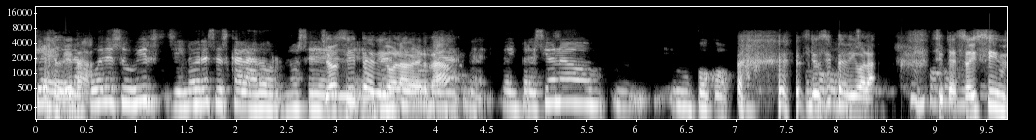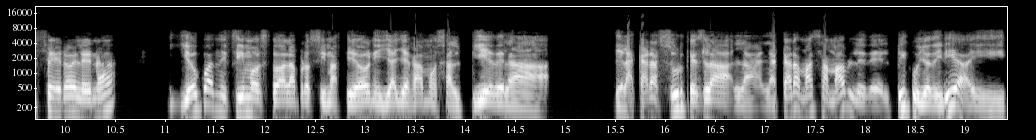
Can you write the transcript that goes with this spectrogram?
la puedes subir si no eres escalador. No sé. Yo sí te digo la verdad. Me, impresiona un, poco. yo sí te digo la. Si te soy sincero, Elena, yo cuando hicimos toda la aproximación y ya llegamos al pie de la, de la cara sur, que es la, la, cara más amable del pico, yo diría. Y,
